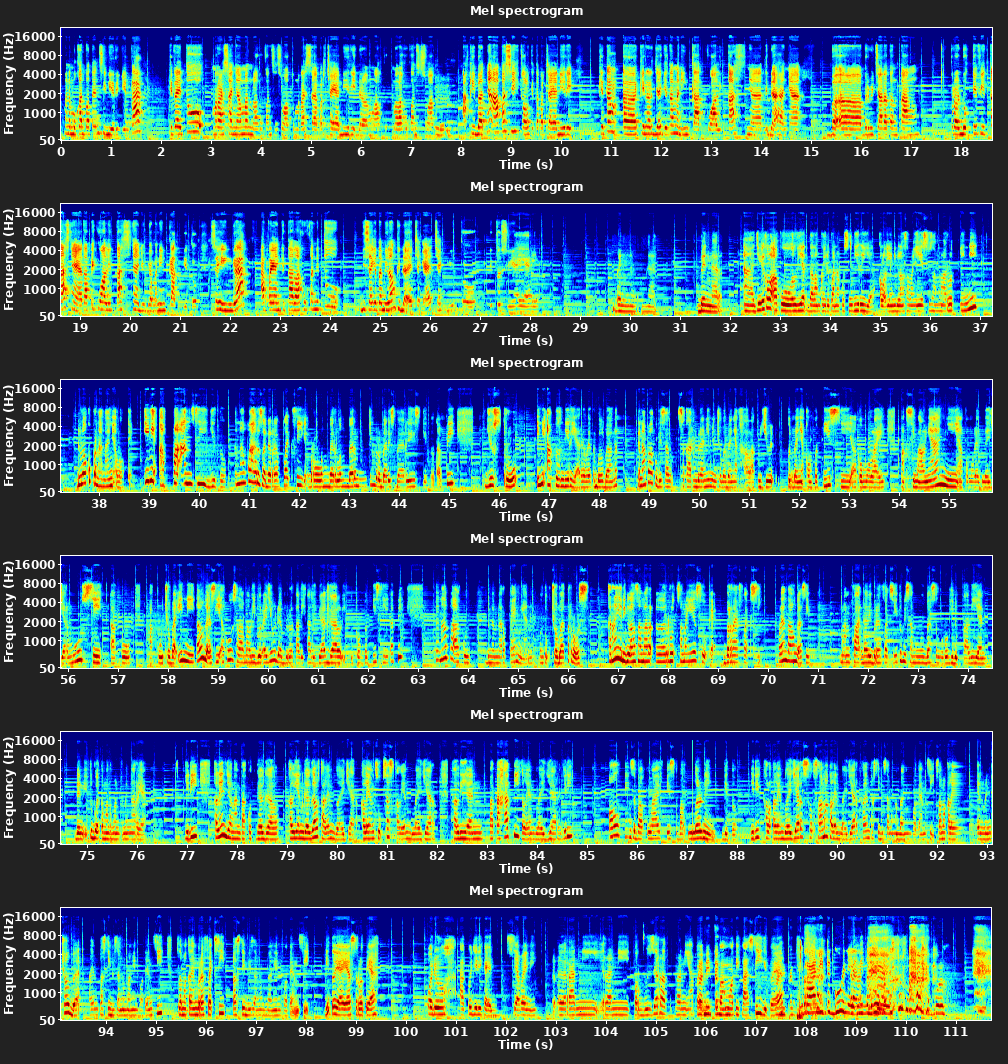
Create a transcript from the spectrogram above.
menemukan potensi diri kita kita itu merasa nyaman melakukan sesuatu, merasa percaya diri dalam melakukan sesuatu. Hmm. Akibatnya apa sih kalau kita percaya diri? Kita uh, kinerja kita meningkat, kualitasnya tidak hanya be, uh, berbicara tentang produktivitasnya ya, tapi kualitasnya juga meningkat gitu. Sehingga apa yang kita lakukan itu bisa kita bilang tidak ecek-ecek gitu. Itu sih. Iya, iya. Ya. Benar, benar. Benar Nah, jadi kalau aku lihat dalam kehidupan aku sendiri ya, kalau yang dibilang sama Yesus sama Ruth ini, dulu aku pernah nanya loh, kayak ini apaan sih gitu? Kenapa harus ada refleksi kayak berlembar-lembar, mungkin berbaris-baris gitu? Tapi justru ini aku sendiri ya, relatable banget kenapa aku bisa sekarang berani mencoba banyak hal? Aku ikut banyak kompetisi aku mulai maksimal nyanyi aku mulai belajar musik aku aku coba ini. Tahu nggak sih? Aku selama libur aja udah berkali-kali gagal ikut kompetisi. Tapi kenapa aku benar-benar pengen untuk coba terus? Karena yang dibilang sama uh, Ruth sama Yesus kayak berefleksi. Kalian tahu nggak sih? Manfaat dari berefleksi itu bisa mengubah seluruh hidup kalian. Dan itu buat teman-teman pendengar ya jadi kalian jangan takut gagal. Kalian gagal, kalian belajar. Kalian sukses, kalian belajar. Kalian patah hati, kalian belajar. Jadi all things about life is about learning gitu. Jadi kalau kalian belajar, selama kalian belajar, kalian pasti bisa mengembangin potensi. Selama kalian mencoba, kalian pasti bisa ngembangin potensi. Selama kalian berefleksi, pasti bisa ngembangin potensi. Gitu ya ya, serut ya. Waduh, aku jadi kayak siapa ini? Eh, Rani Rani Corbuzier Rani apa Rani ya? Teguh. motivasi gitu ya. Rani Teguh, Rani Teguh nih Rani Teguh.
